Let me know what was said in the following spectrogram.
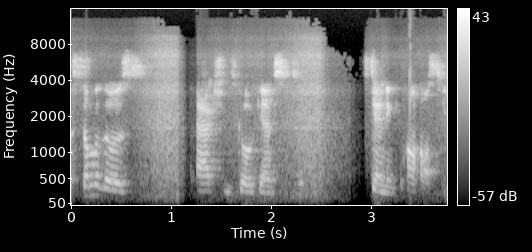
Some of those actions go against standing policy.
